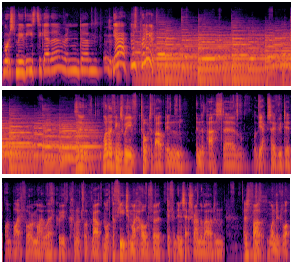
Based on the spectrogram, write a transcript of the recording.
watched movies together, and um, yeah, it was brilliant. So one of the things we've talked about in in the past, uh, the episode we did on By Four and my work, we've kind of talked about what the future might hold for different insects around the world, and I just felt, wondered what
